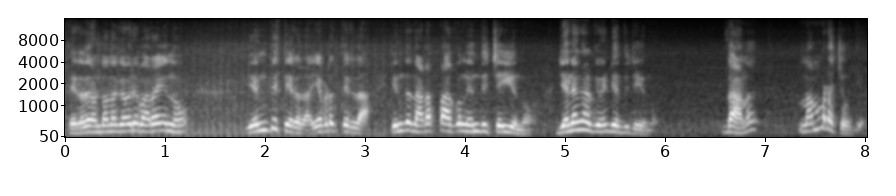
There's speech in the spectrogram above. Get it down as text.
സ്ഥിരത ഉണ്ടെന്നൊക്കെ അവർ പറയുന്നു. എന്ത് സ്ഥിരത? എവിടെ സ്ഥിരത? എന്ത് നടപ്പാക്കുന്നു? എന്ത് ചെയ്യുന്നു? ജനങ്ങൾക്ക് വേണ്ടി എന്ത് ചെയ്യുന്നു? ഇതാണ് നമ്മുടെ ചോദ്യം.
